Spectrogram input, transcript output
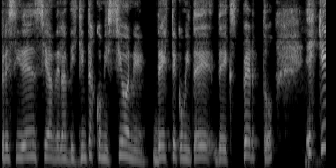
presidencias de las distintas comisiones de este comité de expertos, es que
